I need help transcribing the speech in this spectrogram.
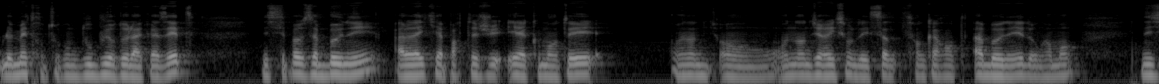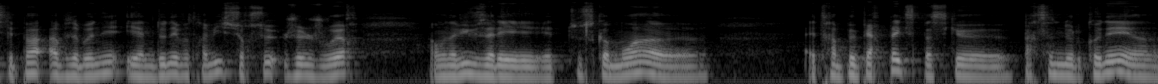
le mettre en tout cas doublure de la casette. N'hésitez pas à vous abonner, à liker, à partager et à commenter. en, en direction des 140 abonnés, donc vraiment N'hésitez pas à vous abonner et à me donner votre avis sur ce jeune joueur. À mon avis, vous allez tous comme moi, euh, être un peu perplexe parce que personne ne le connaît. Hein.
